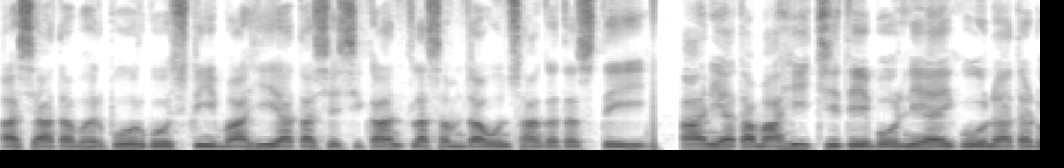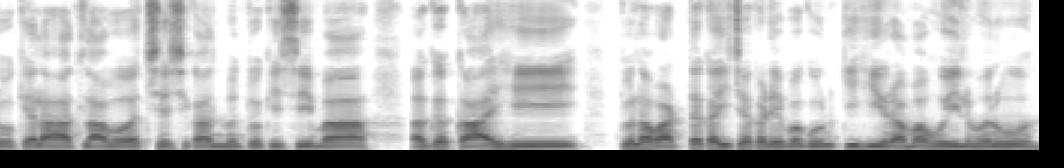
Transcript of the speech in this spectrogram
अशा आता भरपूर गोष्टी माही आता शशिकांतला समजावून सांगत असते. आणि आता माहीची ते बोलणे ऐकून आता डोक्याला हात लावत शशिकांत म्हणतो की सीमा अगं काय ही? तुला वाटतं का हिच्याकडे बघून की ही रमा होईल म्हणून?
